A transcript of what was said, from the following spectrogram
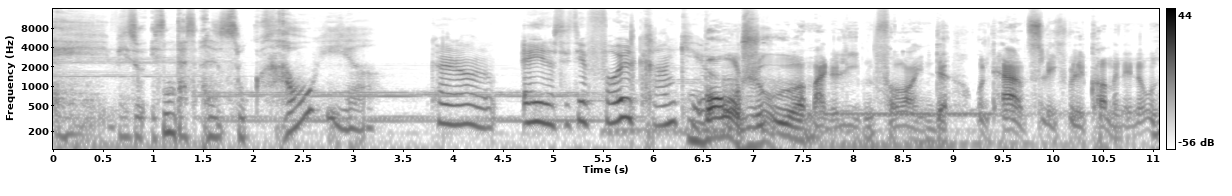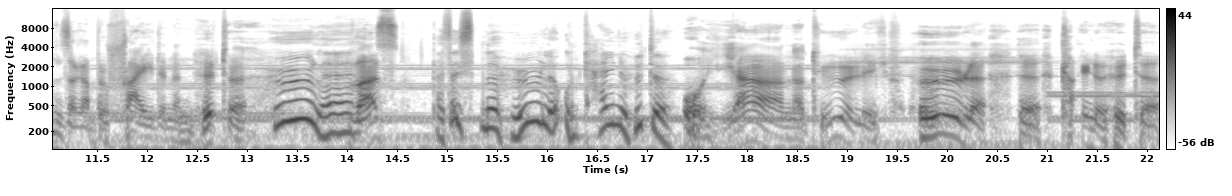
ey, wieso ist denn das alles so grau hier? Keine Ahnung. Ey, das ist ja voll krank hier. Bonjour, meine lieben Freunde, und herzlich willkommen in unserer bescheidenen Hütte. Höhle. Was? Das ist eine Höhle und keine Hütte. Oh ja, natürlich. Höhle, äh, keine Hütte.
